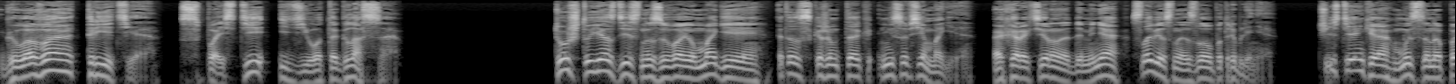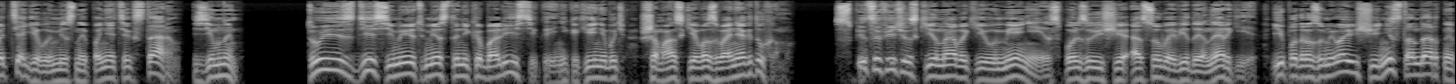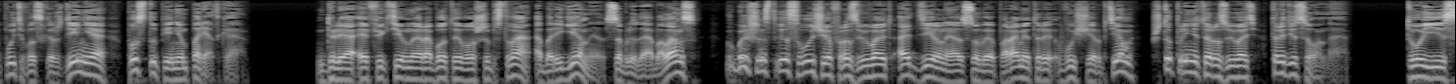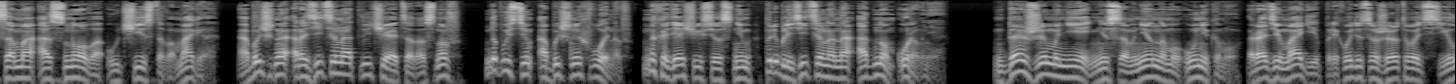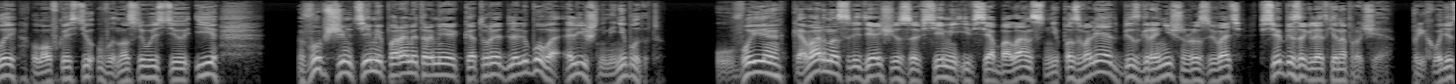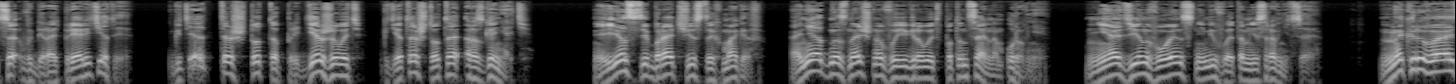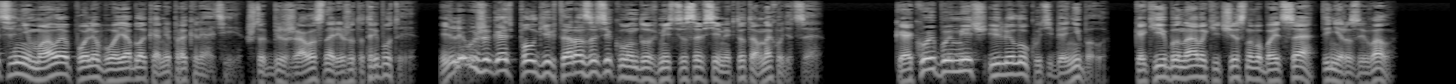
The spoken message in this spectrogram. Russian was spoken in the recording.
Глава третья. Спасти идиота Гласса. То, что я здесь называю магией, это, скажем так, не совсем магия, а характерное для меня словесное злоупотребление. Частенько мысленно подтягиваю местные понятия к старым, земным. То есть здесь имеют место не каббалистика и не какие-нибудь шаманские воззвания к духам. Специфические навыки и умения, использующие особые виды энергии и подразумевающие нестандартный путь восхождения по ступеням порядка. Для эффективной работы волшебства аборигены, соблюдая баланс, в большинстве случаев развивают отдельные особые параметры в ущерб тем, что принято развивать традиционно. То есть сама основа у чистого мага обычно разительно отличается от основ, допустим, обычных воинов, находящихся с ним приблизительно на одном уровне. Даже мне, несомненному уникому, ради магии приходится жертвовать силой, ловкостью, выносливостью и... В общем, теми параметрами, которые для любого лишними не будут. Увы, коварно следящий за всеми и вся баланс не позволяет безгранично развивать все без оглядки на прочее. Приходится выбирать приоритеты. Где-то что-то придерживать, где-то что-то разгонять. Если брать чистых магов, они однозначно выигрывают в потенциальном уровне. Ни один воин с ними в этом не сравнится. Накрывать немалое поле боя облаками проклятий, что безжалостно режут атрибуты. Или выжигать полгектара за секунду вместе со всеми, кто там находится. Какой бы меч или лук у тебя ни был, какие бы навыки честного бойца ты не развивал,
